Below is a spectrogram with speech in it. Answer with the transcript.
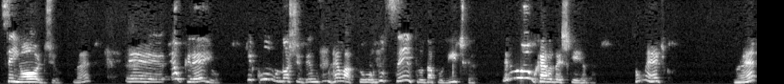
sem ódio. Né? É, eu creio que, como nós tivemos um relator do centro da política, ele não é um cara da esquerda, é um médico. Né?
